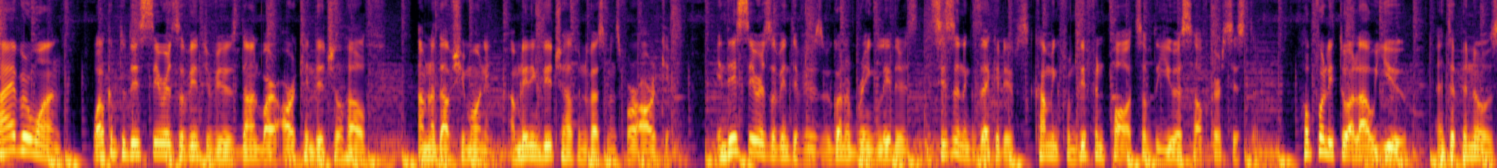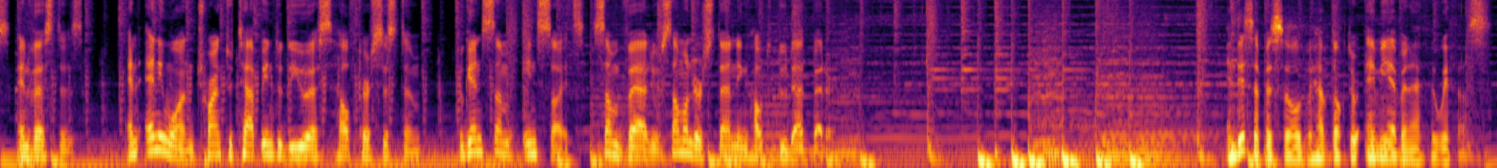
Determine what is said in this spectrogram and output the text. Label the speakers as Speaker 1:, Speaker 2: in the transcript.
Speaker 1: Hi everyone, welcome to this series of interviews done by Arkin Digital Health. I'm Nadav Shimoni. I'm leading digital health investments for Arkin. In this series of interviews, we're going to bring leaders and seasoned executives coming from different parts of the US healthcare system, hopefully to allow you, entrepreneurs, investors, and anyone trying to tap into the US healthcare system to gain some insights, some value, some understanding how to do that better.
Speaker 2: In this episode, we have Dr. Amy Abernethy with us.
